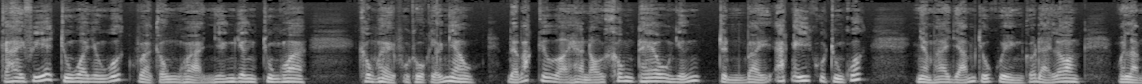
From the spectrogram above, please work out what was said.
cả hai phía Trung Hoa Dân Quốc và Cộng hòa Nhân dân Trung Hoa không hề phụ thuộc lẫn nhau. Đài Bắc kêu gọi Hà Nội không theo những trình bày ác ý của Trung Quốc nhằm hạ giảm chủ quyền của Đài Loan và làm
